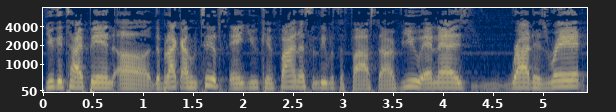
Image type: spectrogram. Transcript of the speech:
you can type in, uh, the black guy who tips and you can find us and leave us a five star review. And as Rod has read,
